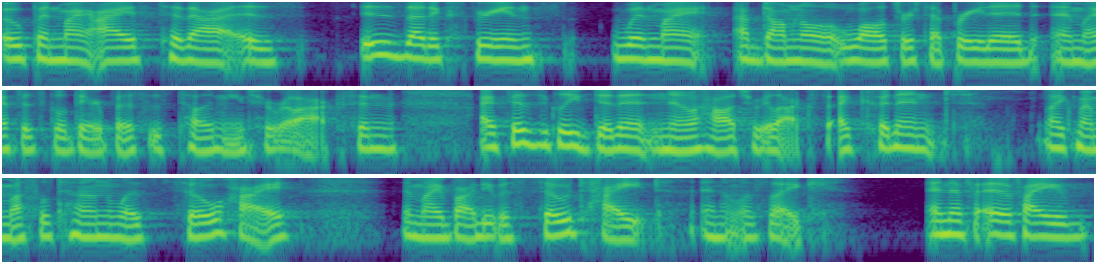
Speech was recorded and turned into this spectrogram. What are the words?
opened my eyes to that is is that experience when my abdominal walls were separated and my physical therapist was telling me to relax and I physically didn't know how to relax. I couldn't like my muscle tone was so high and my body was so tight and it was like and if if I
